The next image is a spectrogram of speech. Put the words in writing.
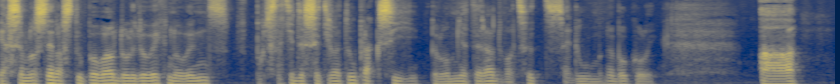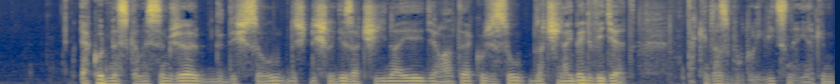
já jsem vlastně nastupoval do Lidových novin v podstatě desetiletou praxí. Bylo mě teda 27 nebo kolik. A jako dneska myslím, že když jsou, když, když lidi začínají dělat, jako že jsou, začínají být vidět, tak jim ta zvuk tolik víc není, jak jim,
